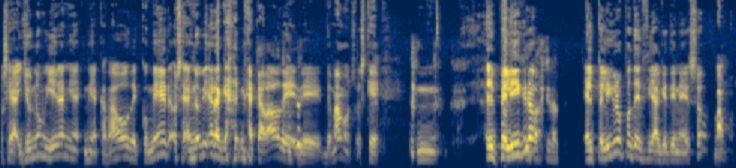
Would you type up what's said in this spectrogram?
O sea, yo no hubiera ni, acabado de comer, o sea, no hubiera ni acabado de, de, vamos, es que mm, el peligro, Imagínate el peligro potencial que tiene eso, vamos.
